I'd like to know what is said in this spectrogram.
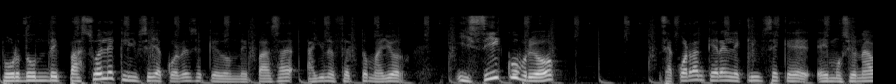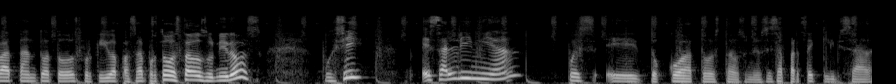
por donde pasó el eclipse, y acuérdense que donde pasa hay un efecto mayor. Y sí cubrió, ¿se acuerdan que era el eclipse que emocionaba tanto a todos porque iba a pasar por todo Estados Unidos? Pues sí, esa línea pues eh, tocó a todo Estados Unidos, esa parte eclipsada.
